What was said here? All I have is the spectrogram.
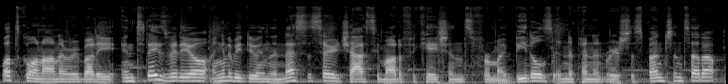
What's going on everybody? In today's video, I'm going to be doing the necessary chassis modifications for my Beetles independent rear suspension setup.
